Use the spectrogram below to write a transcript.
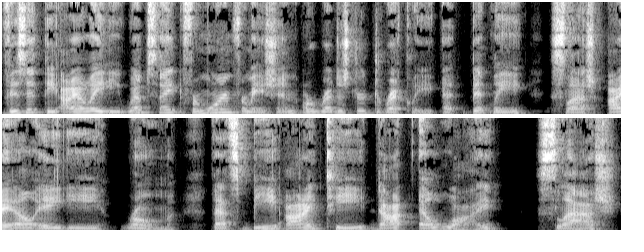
Visit the ILAE website for more information or register directly at bit.ly slash ILAE Rome. That's bit.ly slash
